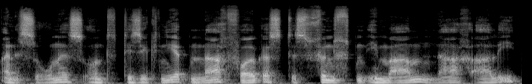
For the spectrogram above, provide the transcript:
eines Sohnes und designierten Nachfolgers des fünften Imam nach Ali,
